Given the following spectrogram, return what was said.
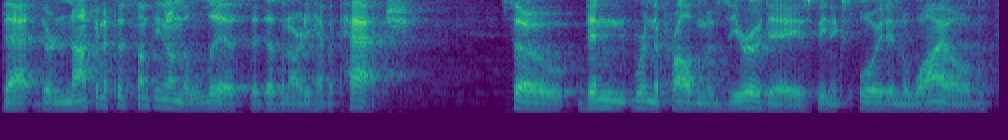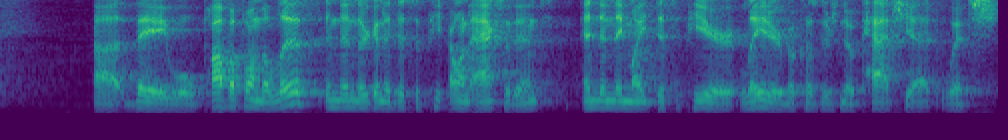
that they're not going to put something on the list that doesn't already have a patch. So then we're in the problem of zero days being exploited in the wild. Uh, they will pop up on the list and then they're going to disappear on accident, and then they might disappear later because there's no patch yet, which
